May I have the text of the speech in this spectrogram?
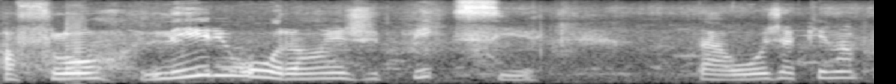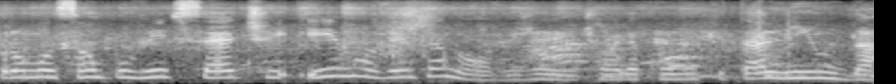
A flor lírio orange pixie tá hoje aqui na promoção por R$ 27,99, gente. Olha como que tá linda.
